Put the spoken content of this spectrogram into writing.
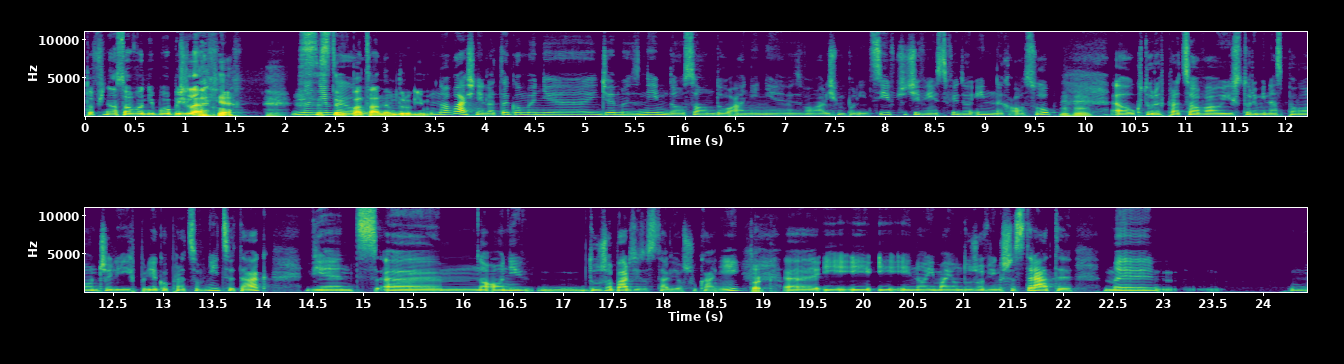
to finansowo nie byłoby źle, nie? No Z nie tym było. pacanem drugim. No właśnie, dlatego my nie idziemy z nim do sądu, ani nie zwołaliśmy policji, w przeciwieństwie do innych osób, Mhm. e, u których pracował i z którymi nas połączyli ich, jego pracownicy, tak? Więc em, no oni dużo bardziej zostali oszukani Tak. e, i, i, i, i, no, i mają dużo większe straty. My mm,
